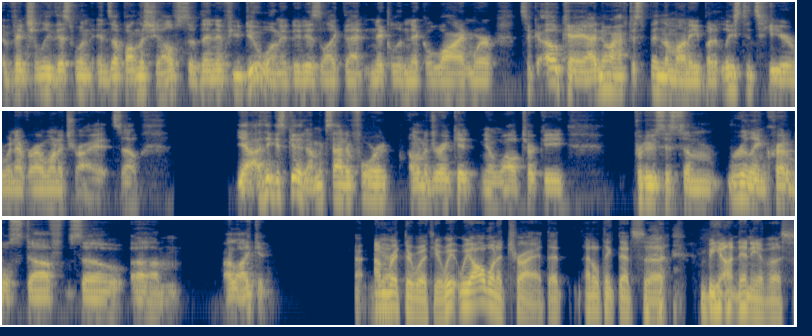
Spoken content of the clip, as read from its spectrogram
eventually this one ends up on the shelf. So then if you do want it, it is like that nickel and nickel wine where it's like, okay, I know I have to spend the money, but at least it's here whenever I want to try it. So yeah, I think it's good. I'm excited for it. I want to drink it. You know, Wild Turkey produces some really incredible stuff. So um, I like it. I'm yeah. right there with you. We we all want to try it. That I don't think that's uh, beyond any of us.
